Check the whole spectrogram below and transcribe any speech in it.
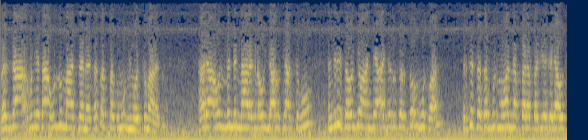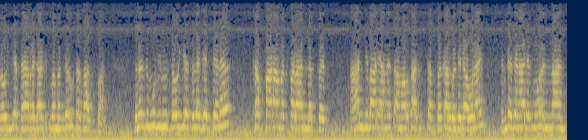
በዛ ሁኔታ ሁሉም አዘነ ተጸጸቱ ሙእሚኖቹ ማለት ነው። ታዲያ አሁን ምን ልናረግ ነው እያሉ ሲያስቡ እንግዲህ ሰውየው አንዴ አጀሉ ደርሶ ሙቷል እርግጥ ተሰቡት መሆን ነበረበት። የገዳው ሰውዬ ሳያረጋግጥ በመግደሉ ተሳስቷል። ስለዚህ ሙሚኑን ሰውዬ ስለገደለ ከፋራ መክፈል አለበት። አንድ ባሪያ ነጻ ማውጣት ይጠበቃል በገዳው ላይ። እንደገና ደግሞ እናንተ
